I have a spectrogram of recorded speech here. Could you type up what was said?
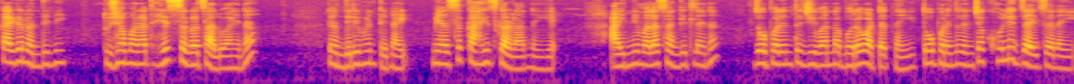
काय गं नंदिनी तुझ्या मनात हेच सगळं चालू आहे ना? नंदिनी म्हणते नाही मी असं काहीच करणार नाही आहे आईंनी मला सांगितलं आहे ना जोपर्यंत जीवांना बरं वाटत नाही तोपर्यंत त्यांच्या खोलीत जायचं नाही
